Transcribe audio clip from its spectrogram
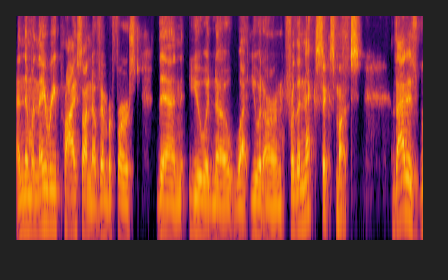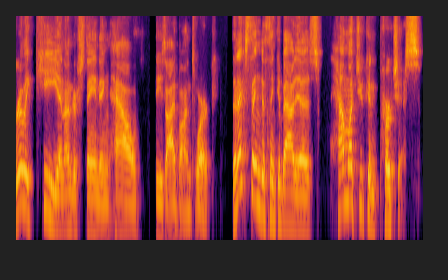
And then when they reprice on November 1st, then you would know what you would earn for the next six months. That is really key in understanding how these I bonds work. The next thing to think about is how much you can purchase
